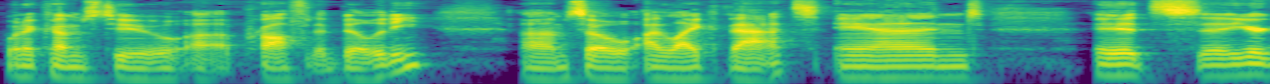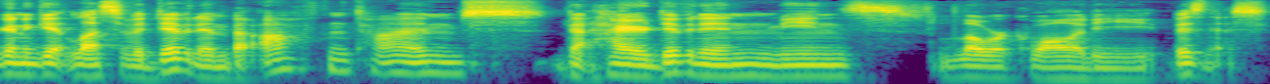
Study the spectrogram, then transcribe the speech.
when it comes to uh, profitability. Um, so I like that, and it's uh, you're going to get less of a dividend, but oftentimes that higher dividend means lower quality business.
